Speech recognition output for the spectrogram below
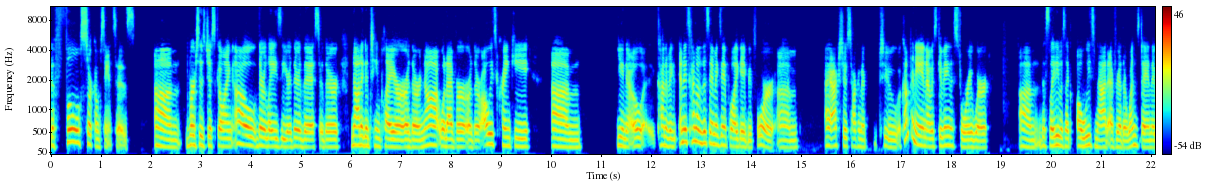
the full circumstances um, versus just going, oh, they're lazy or they're this or they're not a good team player or they're not whatever or they're always cranky. Um, you know, kind of, and it's kind of the same example I gave before. Um, I actually was talking to, to a company and I was giving the story where um, this lady was like always mad every other Wednesday, and they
